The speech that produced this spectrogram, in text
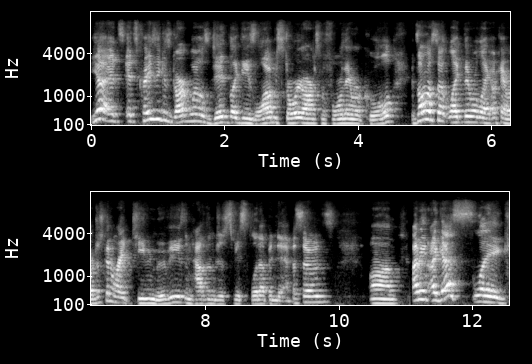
yeah, it's it's crazy because gargoyles did like these long story arcs before they were cool. It's almost like they were like, okay, we're just gonna write TV movies and have them just be split up into episodes. Um, I mean, I guess like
